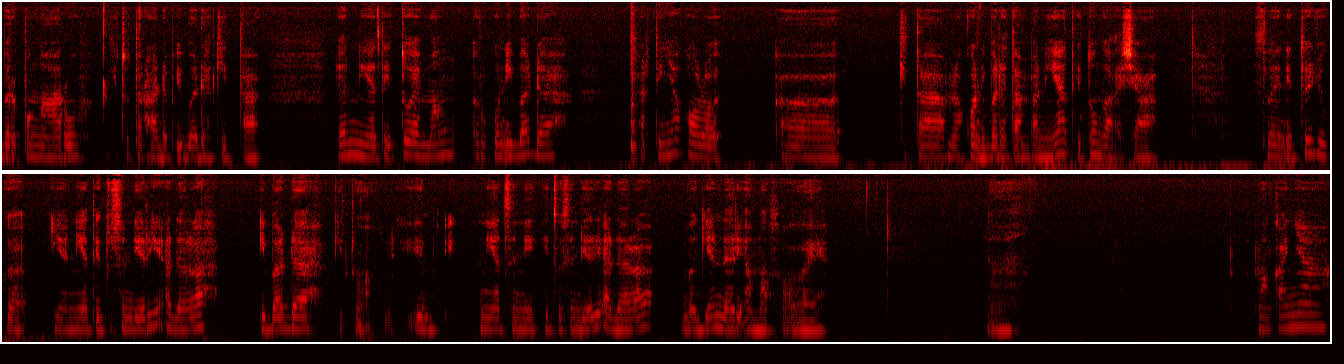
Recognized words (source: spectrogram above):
berpengaruh gitu terhadap ibadah kita. Dan niat itu emang rukun ibadah. Artinya kalau uh, kita melakukan ibadah tanpa niat itu nggak syah. Selain itu juga ya niat itu sendiri adalah ibadah gitu. Niat sendi itu sendiri adalah bagian dari amal soleh. Nah makanya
